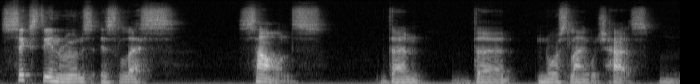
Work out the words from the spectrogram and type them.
16 runes is less sounds than the Norse language has. Hmm.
